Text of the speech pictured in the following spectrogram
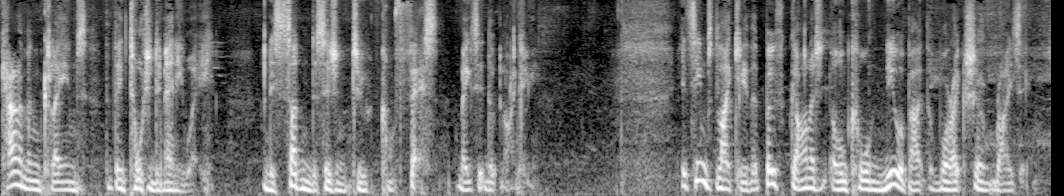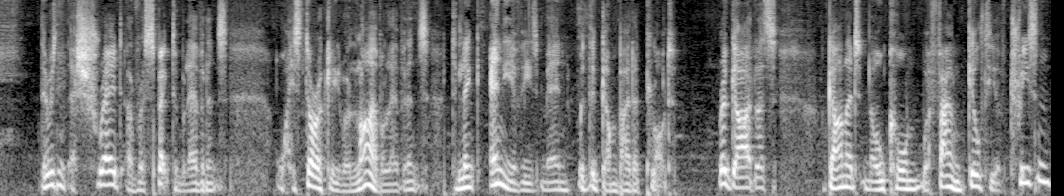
Caraman claims that they tortured him anyway, and his sudden decision to confess makes it look likely. It seems likely that both Garnet and Oldcorne knew about the Warwickshire Rising. There isn't a shred of respectable evidence or historically reliable evidence to link any of these men with the gunpowder plot. Regardless, Garnet and Oldcorne were found guilty of treason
